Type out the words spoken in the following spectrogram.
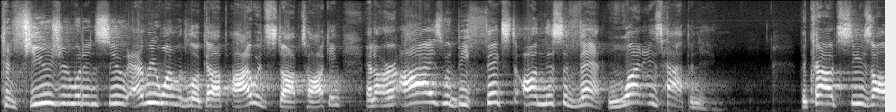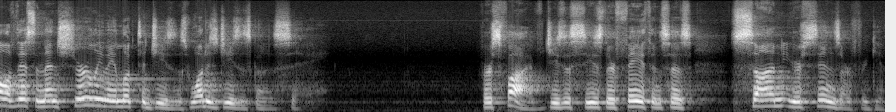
Confusion would ensue. Everyone would look up. I would stop talking, and our eyes would be fixed on this event. What is happening? The crowd sees all of this, and then surely they look to Jesus. What is Jesus going to say? Verse 5 Jesus sees their faith and says, Son, your sins are forgiven.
